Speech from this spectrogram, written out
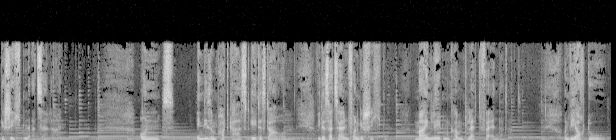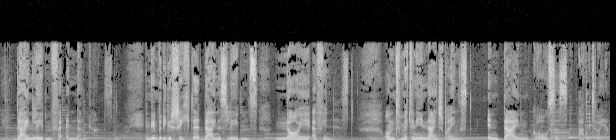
Geschichtenerzählerin. Und in diesem Podcast geht es darum, wie das Erzählen von Geschichten mein Leben komplett verändert hat. Und wie auch du dein Leben verändern kannst, indem du die Geschichte deines Lebens neu erfindest und mitten hineinspringst in dein großes Abenteuer.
